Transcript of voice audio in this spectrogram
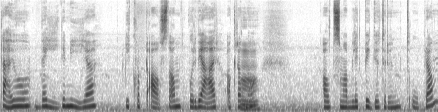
Det er jo veldig mye i kort avstand hvor vi er akkurat nå. Mm. Alt som har blitt bygget rundt operaen.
